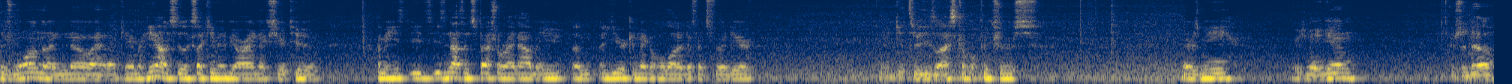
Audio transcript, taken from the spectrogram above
There's one that I know I had on camera. He honestly looks like he may be all right next year too. I mean, he's he's, he's nothing special right now, but he, a, a year can make a whole lot of difference for a deer. Get through these last couple pictures. There's me. There's me again. There's a doe.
